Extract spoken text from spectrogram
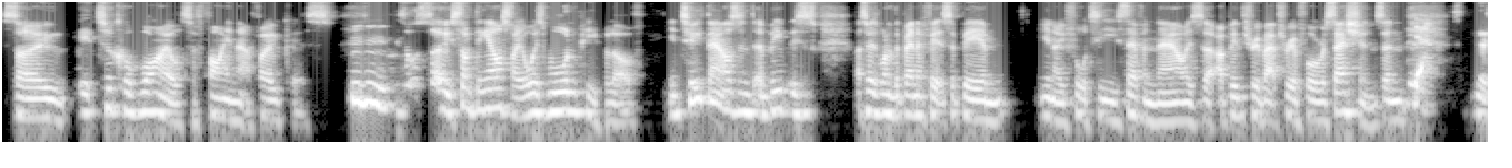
So it took a while to find that focus. Mm-hmm. There's also something else I always warn people of. In 2000, and this is, I suppose, one of the benefits of being you know 47 now is that I've been through about three or four recessions and yeah. You know,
